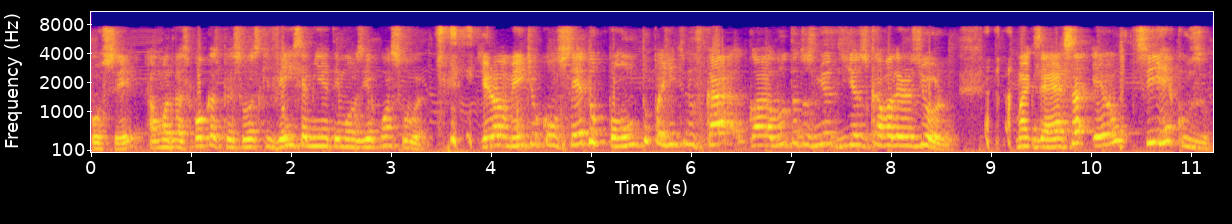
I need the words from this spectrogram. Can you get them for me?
Você é uma das poucas pessoas que vence a minha teimosia com a sua. Geralmente eu concedo ponto pra gente não ficar com a luta dos mil dias dos Cavaleiros de Ouro. Mas essa eu se recuso.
